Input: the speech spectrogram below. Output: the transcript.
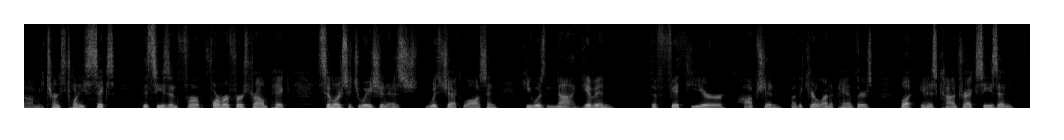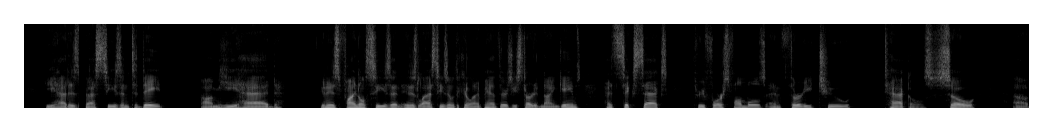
Um, he turns twenty-six this season. For, former first-round pick. Similar situation as with Shaq Lawson. He was not given the fifth-year option by the Carolina Panthers, but in his contract season, he had his best season to date. Um, he had in his final season, in his last season with the Carolina Panthers, he started nine games, had six sacks, three forced fumbles, and 32 tackles. So, uh,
